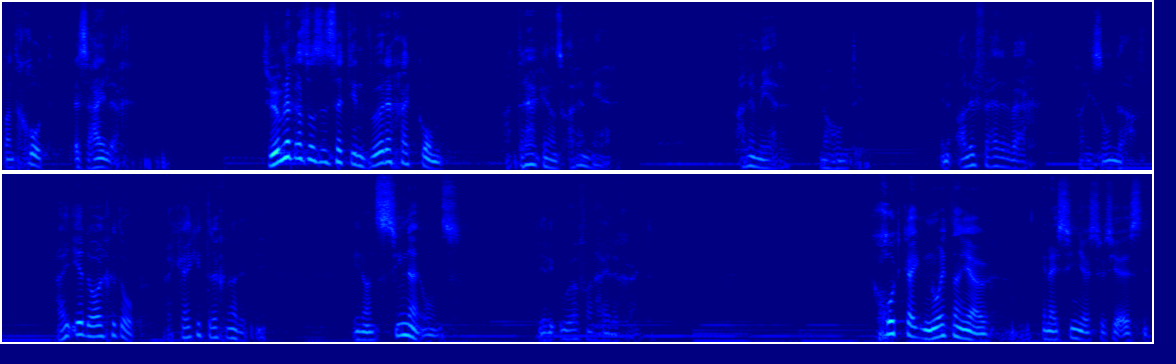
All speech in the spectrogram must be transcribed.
want God is heilig. Droomlik as ons in sy teenwoordigheid kom, dan trek hy ons al hoe meer al hoe meer na hom toe en al hoe verder weg van die sonde af. Hy eet daai goed op. Hy kyk nie terug na dit nie. En dan sien hy ons deur die oë van heiligheid. God kyk nooit na jou en hy sien jou soos jy is nie.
